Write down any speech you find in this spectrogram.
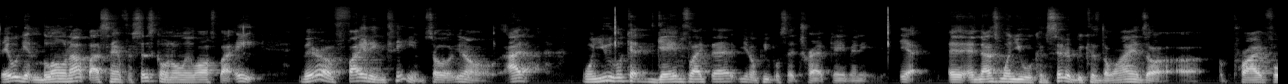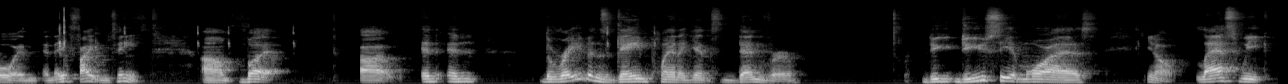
they were getting blown out by San Francisco and only lost by eight. They're a fighting team. So, you know, I when you look at games like that, you know, people said trap game. And yeah, and, and that's when you will consider because the Lions are uh, prideful and, and they fighting team. Um, but uh, in the Ravens' game plan against Denver, do you, do you see it more as, you know, last week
